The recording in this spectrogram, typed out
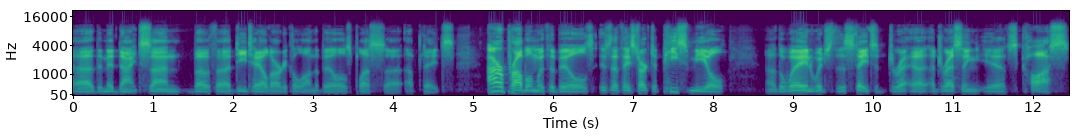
uh, The Midnight Sun, both a detailed article on the bills plus uh, updates. Our problem with the bills is that they start to piecemeal uh, the way in which the state's addre- uh, addressing its costs.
